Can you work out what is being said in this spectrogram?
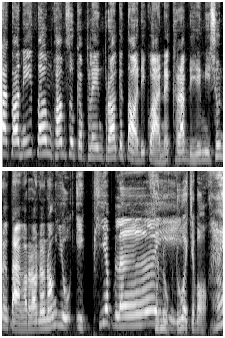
ล่ะตอนนี้เติมความสุขกับเพลงเพราะกันต่อดีกว่านะครับเดี๋ยวยังมีช่วงต่างๆรอน้องๆอยู่อีกเพียบเลย สนุกด้วยจะบอกให้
